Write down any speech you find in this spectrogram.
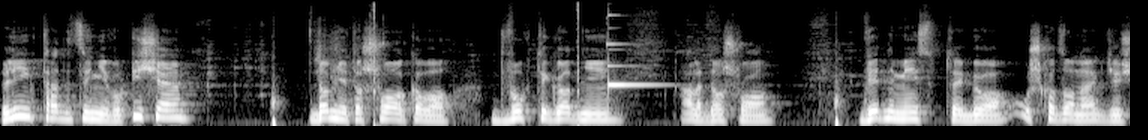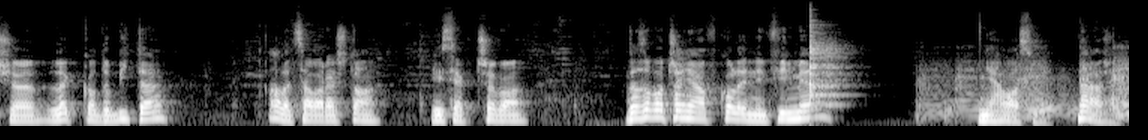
Link tradycyjnie w opisie. Do mnie to szło około dwóch tygodni, ale doszło. W jednym miejscu tutaj było uszkodzone, gdzieś lekko dobite, ale cała reszta jest jak trzeba. Do zobaczenia w kolejnym filmie. Nie hałasuj. Na razie.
